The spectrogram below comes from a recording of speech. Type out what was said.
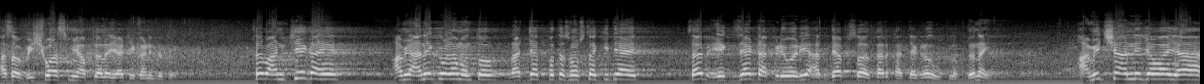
असा विश्वास मी आपल्याला या ठिकाणी देतो. साहेब आणखी एक आहे. आम्ही अनेक वेळा म्हणतो राज्यात पतसंस्था किती आहेत? साहेब एक्झॅक्ट आकडेवारी अद्याप सहकार खात्याकडे उपलब्ध नाही. अमित शहानी जेव्हा या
